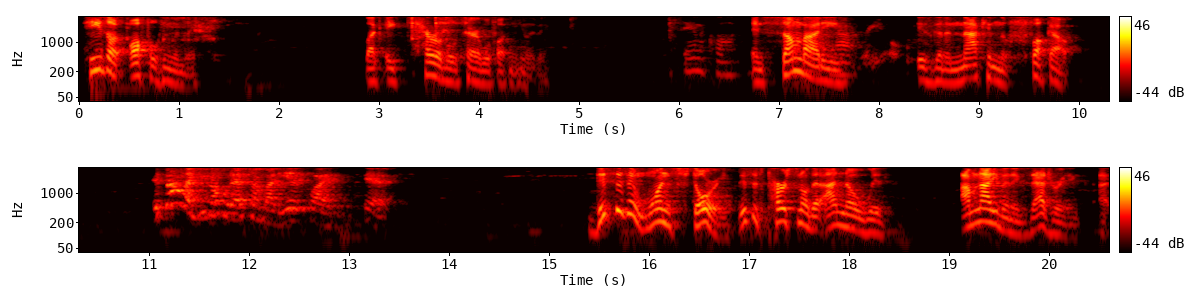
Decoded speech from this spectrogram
He's an awful human being. Like a terrible, terrible fucking human being. Santa Claus. And somebody is gonna knock him the fuck out. It sounds like you know who that somebody is. quite Yeah. This isn't one story. This is personal that I know with. I'm not even exaggerating. I,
